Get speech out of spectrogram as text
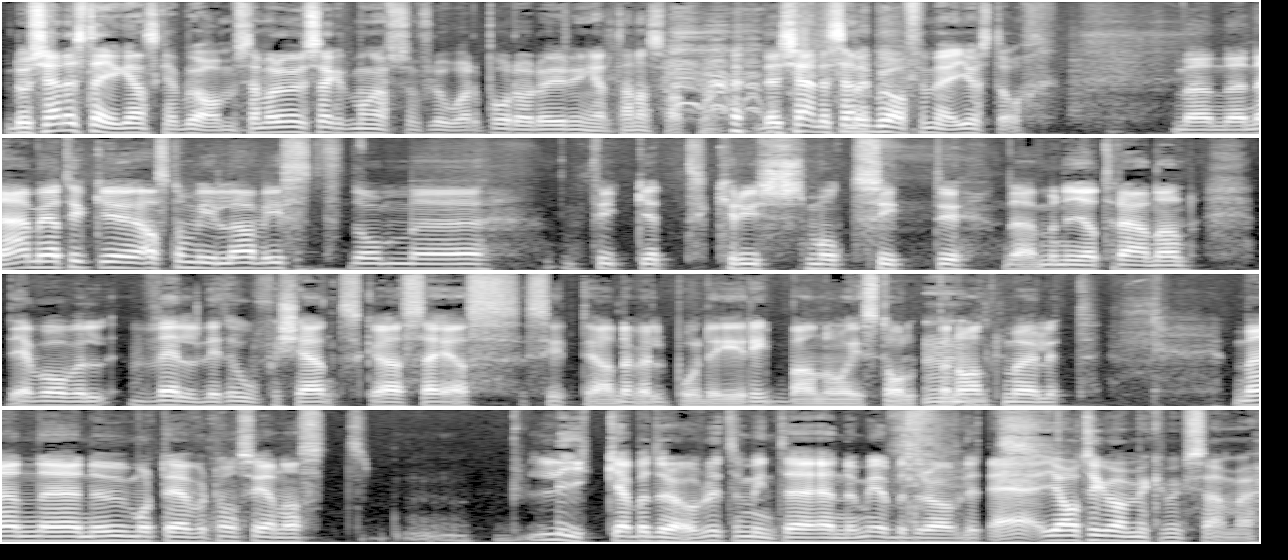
Då kändes det ju ganska bra, men sen var det väl säkert många som förlorade på det och då är det en helt annan sak. Men det kändes ändå bra för mig just då. Men eh, nej men jag tycker Aston Villa visst de eh, fick ett kryss mot City där med nya tränaren. Det var väl väldigt oförtjänt ska sägas. City hade väl både i ribban och i stolpen Mm. och allt möjligt. Men eh, nu mot Everton senast lika bedrövligt om inte ännu mer bedrövligt. Nej, Jag tycker det var mycket, mycket sämre.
